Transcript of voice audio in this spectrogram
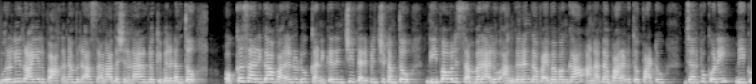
మురళీ రాయల్ వాహనం రాస్ అనాథ శరణాలయంలోకి వెళ్ళడంతో ఒక్కసారిగా వరుణుడు కనికరించి తెరిపించటంతో దీపావళి సంబరాలు అంగరంగ వైభవంగా అనాథ బాలలతో పాటు జరుపుకొని మీకు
